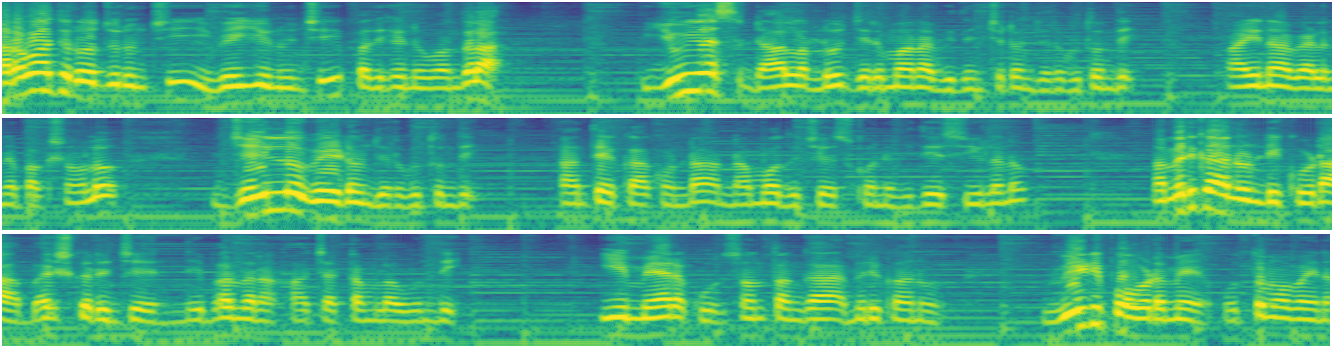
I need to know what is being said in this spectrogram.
తర్వాతి రోజు నుంచి వెయ్యి నుంచి పదిహేను వందల యుఎస్ డాలర్లు జరిమానా విధించడం జరుగుతుంది. అయినా వెళ్ళని పక్షంలో జైల్లో వేయడం జరుగుతుంది. అంతేకాకుండా నమోదు చేసుకునే విదేశీయులను అమెరికా నుండి కూడా బహిష్కరించే నిబంధన ఆ చట్టంలో ఉంది. ఈ మేరకు సొంతంగా అమెరికాను వీడిపోవడమే ఉత్తమమైన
